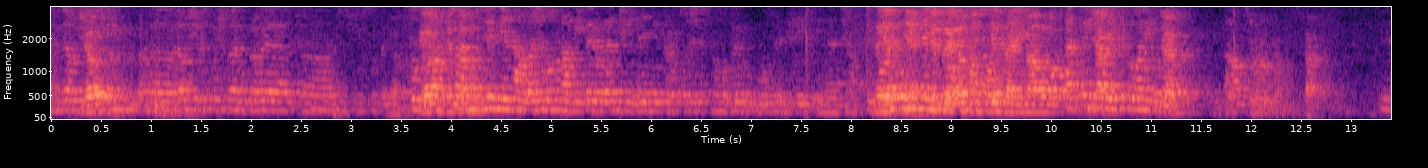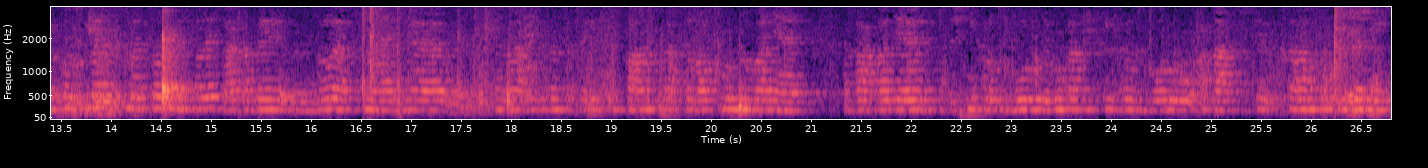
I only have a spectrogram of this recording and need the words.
v další, uh, další rozpočtové úpravě uh, to by samozřejmě záleželo na výběrovém řízení, protože z toho by mohly vzít jiné částky. Ne, jasně, že to jenom čistě zajímalo, tak jak, jak, tak. Jako jsme, jsme to mysleli tak, aby bylo jasné, že chceme, aby se ten strategický plán zpracoval fundovaně na základě dostatečných rozborů, demokratických rozborů a tak, prostě celého toho území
